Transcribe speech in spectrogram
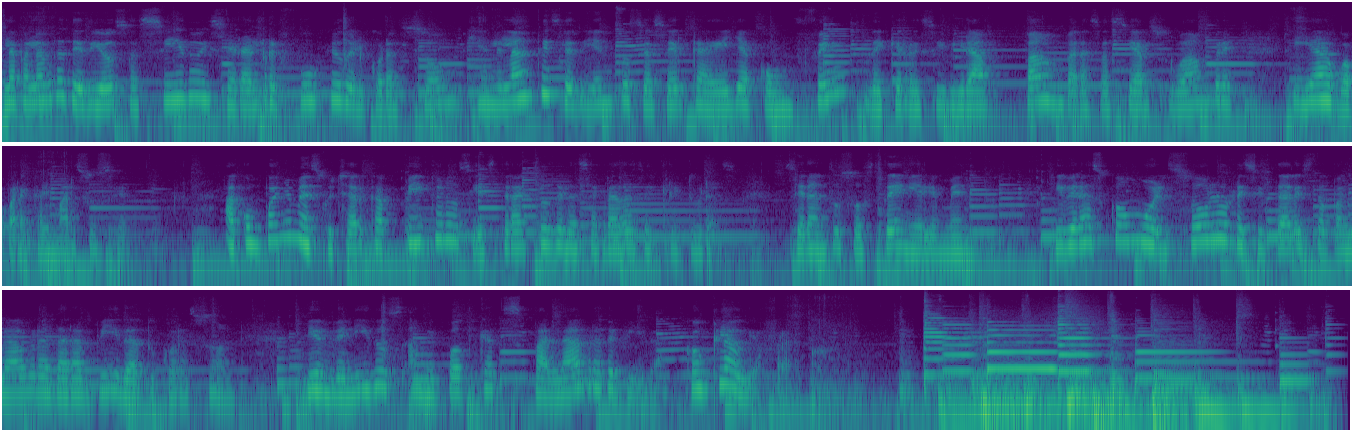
La palabra de Dios ha sido y será el refugio del corazón que anhelante y sediento se acerca a ella con fe de que recibirá pan para saciar su hambre y agua para calmar su sed. Acompáñame a escuchar capítulos y extractos de las Sagradas Escrituras. Serán tu sostén y alimento. Y verás cómo el solo recitar esta palabra dará vida a tu corazón. Bienvenidos a mi podcast Palabra de Vida con Claudia Franco.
